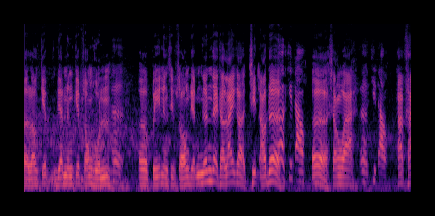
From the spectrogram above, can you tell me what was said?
อลองเก็บเดือนหนึ่งเก็บสองหนเออเออปีหนึ่งสิบสองเดือนเงินได้เท่าไรก็ชิดเอาเด้อเออคิดเอา เออสังว่าเออคิดเอา ถ้าใคร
